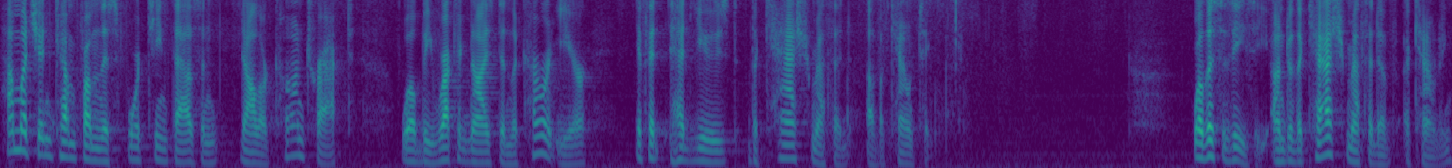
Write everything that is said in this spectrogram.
How much income from this $14,000 contract will be recognized in the current year if it had used the cash method of accounting? Well, this is easy. Under the cash method of accounting,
